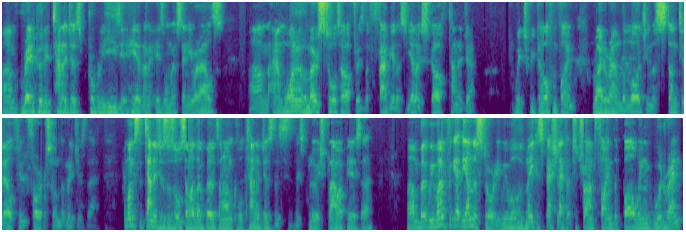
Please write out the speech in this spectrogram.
Um, red-hooded tanager is probably easier here than it is almost anywhere else. Um, and one of the most sought after is the fabulous yellow scarf tanager, which we can often find right around the lodge in the stunted elfin forest on the ridges there. Amongst the tanagers, there's also other birds that aren't called tanagers. There's this bluish flower piercer. Um, but we won't forget the understory. We will make a special effort to try and find the bar-winged wood wren,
